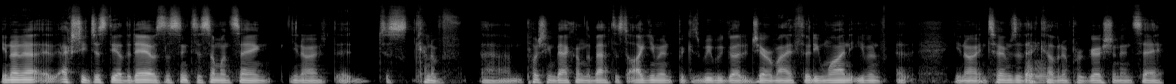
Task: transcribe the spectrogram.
you know, and, uh, actually, just the other day, I was listening to someone saying, you know, uh, just kind of um, pushing back on the Baptist argument because we would go to Jeremiah 31, even, uh, you know, in terms of that covenant progression and say,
